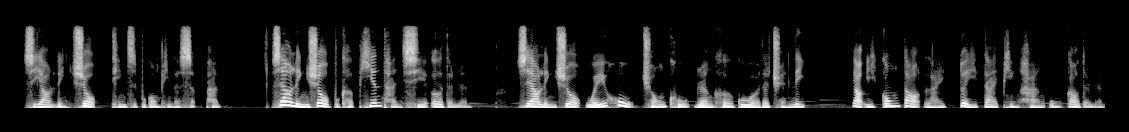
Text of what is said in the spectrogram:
是要领袖。停止不公平的审判，是要领袖不可偏袒邪恶的人，是要领袖维护穷苦人和孤儿的权利，要以公道来对待贫寒无告的人。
